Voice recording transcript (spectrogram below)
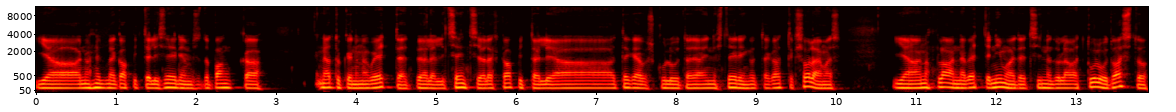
ja noh, nüüd me kapitaliseerime seda panka natukene nagu ette, et peale litsentsi oleks kapital ja tegevuskulude ja investeeringute katteks olemas. ja noh, plaan näeb ette niimoodi, et sinna tulevad tulud vastu.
